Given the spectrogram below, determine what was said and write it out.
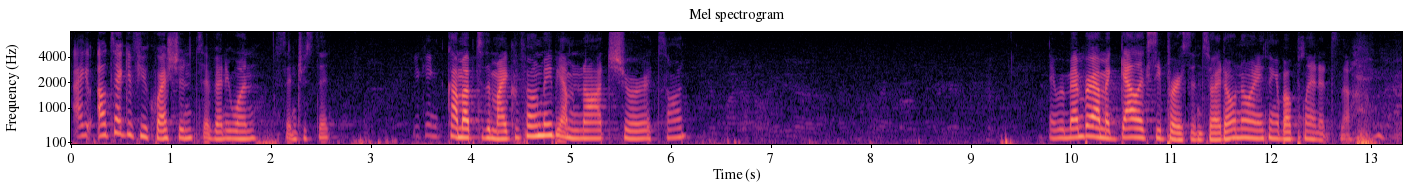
I, will take a few questions if anyone is interested. You can come up to the microphone, maybe. I'm not sure it's on. And remember, I'm a galaxy person, so I don't know anything about planets now.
